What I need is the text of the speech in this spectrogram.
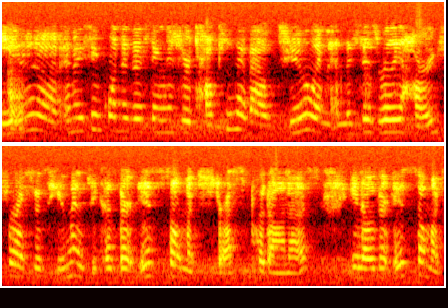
Oh. Yeah, and I think one of the things you're talking about too, and, and this is really hard for us as humans because there is so much stress put on us. You know, there is so much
